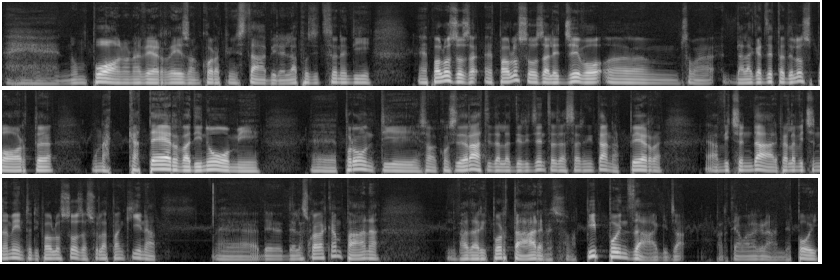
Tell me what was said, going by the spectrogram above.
eh, non può non aver reso ancora più instabile la posizione di eh, Paolo, Sosa, eh, Paolo, Sosa. Leggevo ehm, insomma, dalla Gazzetta dello Sport una caterva di nomi eh, pronti, insomma, considerati dalla dirigenza della Salernitana per avvicendare, per l'avvicendamento di Paolo Sosa sulla panchina eh, de- della squadra campana. Li vado a riportare, perché sono Pippo Inzaghi, già partiamo alla grande, poi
